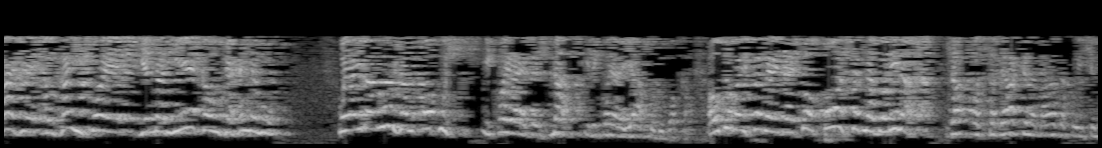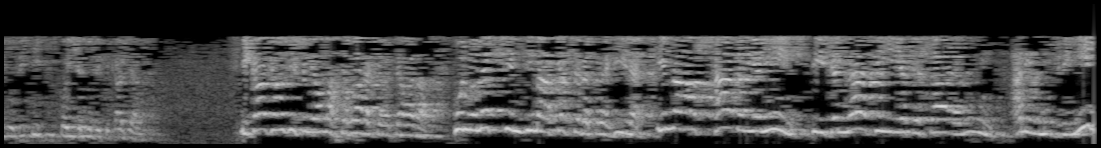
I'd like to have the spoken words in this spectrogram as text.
Kaže El Gaj to je jedna rijeka u džahennemu koja ima ružan okus i koja je bez dna ili koja je jako duboka. A u drugoj sebe je da je to posebna dolina za ostavljake namaza koji će tu biti, koji će tu biti, kaže Allah. I kaže uzvišeni Allah tabaraka wa ta'ala Kullu nefsim bima kasebet rahine Illa ashab al yamin Fi jannati yatesa'elun Ani mujrimin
